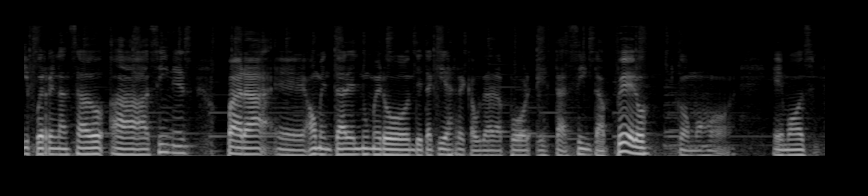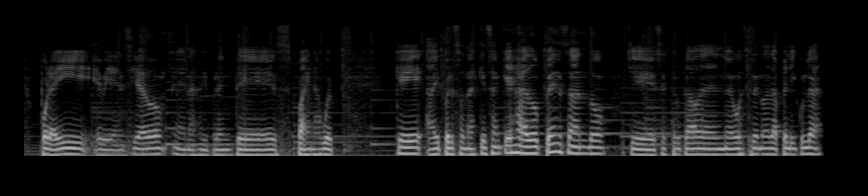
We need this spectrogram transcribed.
y fue relanzado a cines para eh, aumentar el número de taquillas recaudadas por esta cinta. Pero como hemos por ahí evidenciado en las diferentes páginas web que hay personas que se han quejado pensando que se trataba del nuevo estreno de la película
